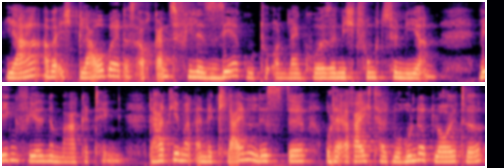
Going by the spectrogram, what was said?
ja, aber ich glaube, dass auch ganz viele sehr gute Online-Kurse nicht funktionieren, wegen fehlendem Marketing. Da hat jemand eine kleine Liste oder erreicht halt nur 100 Leute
